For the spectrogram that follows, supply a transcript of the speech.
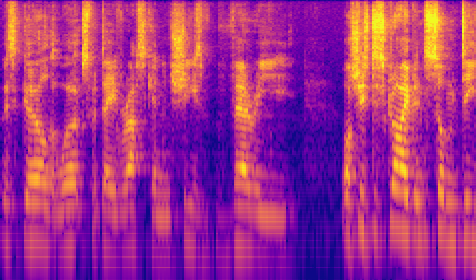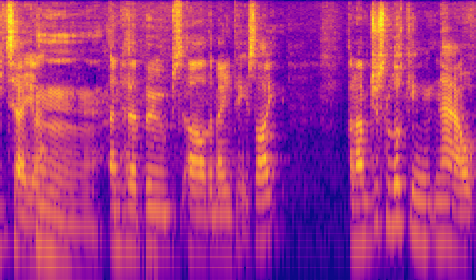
this girl that works for Dave Raskin, and she's very well. She's described in some detail, hmm. and her boobs are the main thing. It's like, and I'm just looking now.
